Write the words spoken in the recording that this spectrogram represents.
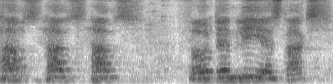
Haps, haps, haps. Få dem lige straks.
